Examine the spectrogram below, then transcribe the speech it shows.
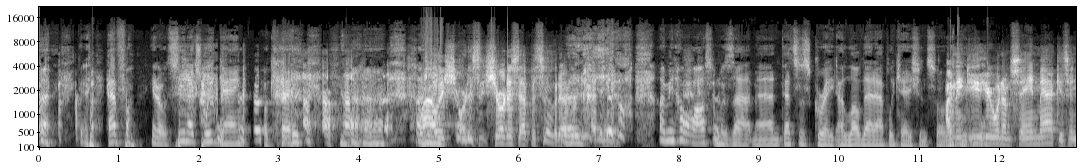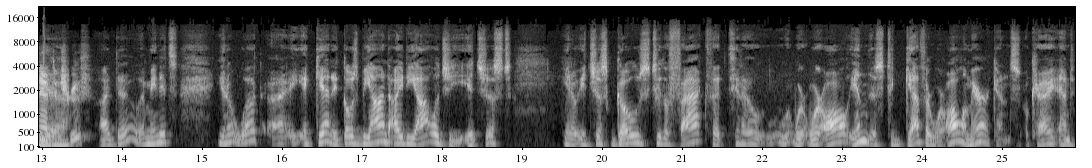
Have fun. You know. See you next week, gang. Okay. wow, the shortest shortest episode ever. I mean, how awesome was that, man? That's just great. I love that application. So I mean, do you hear what I'm saying, Mac? Isn't that yeah, the truth? I do. I mean, it's you know what? Uh, again, it goes beyond ideology. It just you know, it just goes to the fact that, you know, we're, we're all in this together. We're all Americans, okay? And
